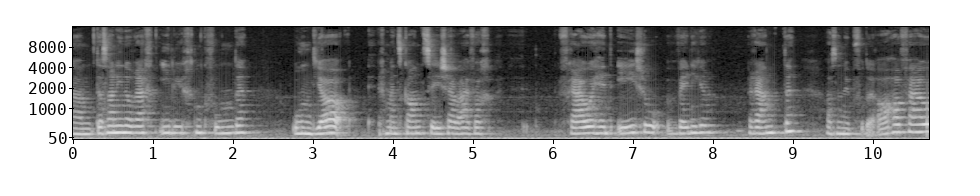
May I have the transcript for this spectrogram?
Ähm, das habe ich noch recht einleuchtend gefunden. Und ja, ich meine, das Ganze ist auch einfach, Frauen haben eh schon weniger Rente, also nicht von der AHV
